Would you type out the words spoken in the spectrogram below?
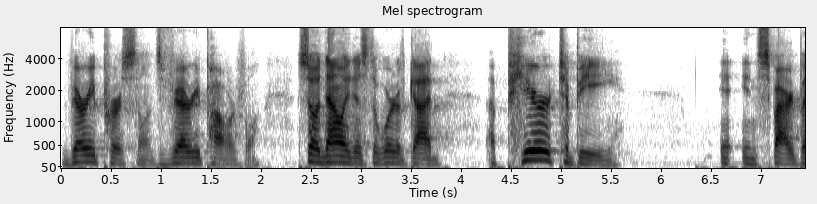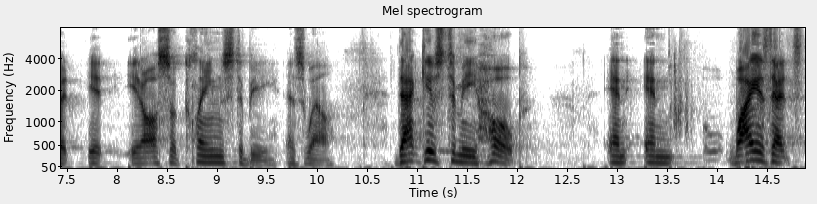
very personal, it's very powerful. So not only does the Word of God appear to be inspired, but it, it also claims to be as well. That gives to me hope. And, and why is that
